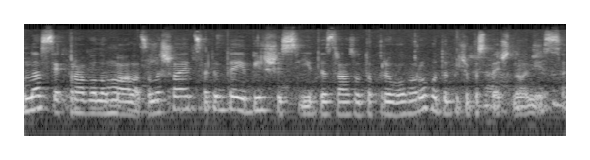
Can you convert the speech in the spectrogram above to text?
У нас, як правило, мало залишається людей. Більшість їде зразу до Кривого Рогу, до більш безпечного місця.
